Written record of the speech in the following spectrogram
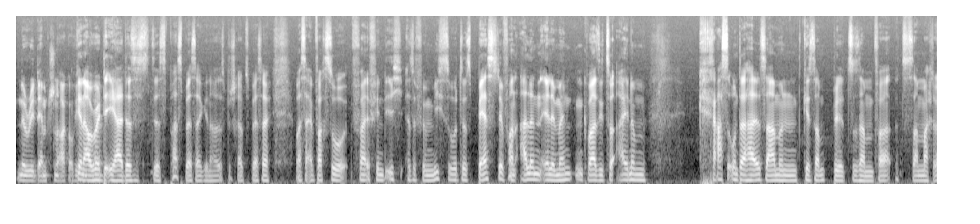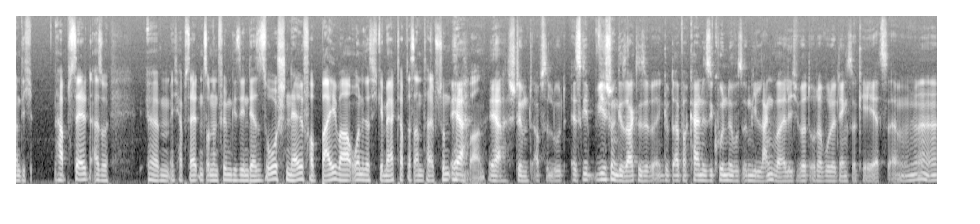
Eine Redemption Arc auf jeden Genau, Fall. Red, ja, das, ist, das passt besser, genau, das beschreibt es besser. Was einfach so, finde ich, also für mich so das Beste von allen Elementen quasi zu einem krass unterhaltsamen Gesamtbild zusammen, zusammen macht. Und ich habe selten, also ähm, ich habe selten so einen Film gesehen, der so schnell vorbei war, ohne dass ich gemerkt habe, dass anderthalb Stunden Ja. waren. Ja, stimmt, absolut. Es gibt, wie schon gesagt, es gibt einfach keine Sekunde, wo es irgendwie langweilig wird oder wo du denkst, okay, jetzt ähm, äh,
